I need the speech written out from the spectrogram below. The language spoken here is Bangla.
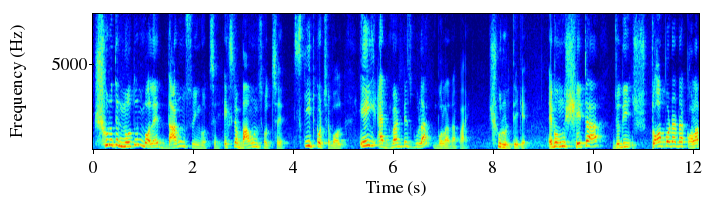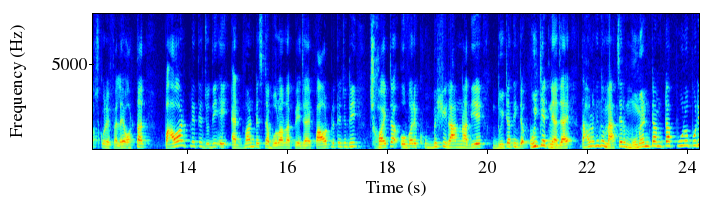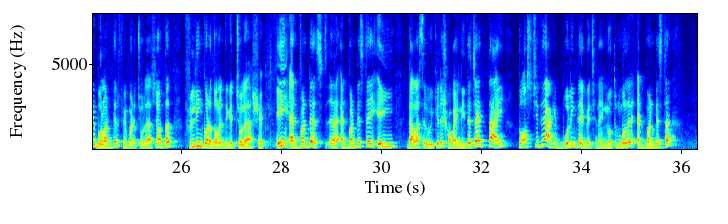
শুরুতে নতুন বলে দারুণ সুইং হচ্ছে এক্সট্রা বাউন্স হচ্ছে স্কিড করছে বল। এই অ্যাডভান্টেজগুলা বোলাররা পায় শুরুর দিকে। এবং সেটা যদি টপ অর্ডারটা কলাপস করে ফেলে, অর্থাৎ পাওয়ার প্লেতে যদি এই অ্যাডভান্টেজটা বোলাররা পেয়ে যায় পাওয়ার প্লেতে যদি ছয়টা ওভারে খুব বেশি রান না দিয়ে দুইটা, তিনটা উইকেট নেওয়া যায়, তাহলে কিন্তু ম্যাচের মোমেন্টামটা পুরোপুরি বোলারদের ফেভারে চলে আসে, অর্থাৎ ফিল্ডিং করা দলের দিকে চলে আসে। এই অ্যাডভান্টেজ অ্যাডভান্টেজটাই এই ডালাসের উইকেটে সবাই নিতে চায়, তাই টস জিতে আগে বোলিংটাই বেছে নেয়। নতুন বলের অ্যাডভান্টেজটা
